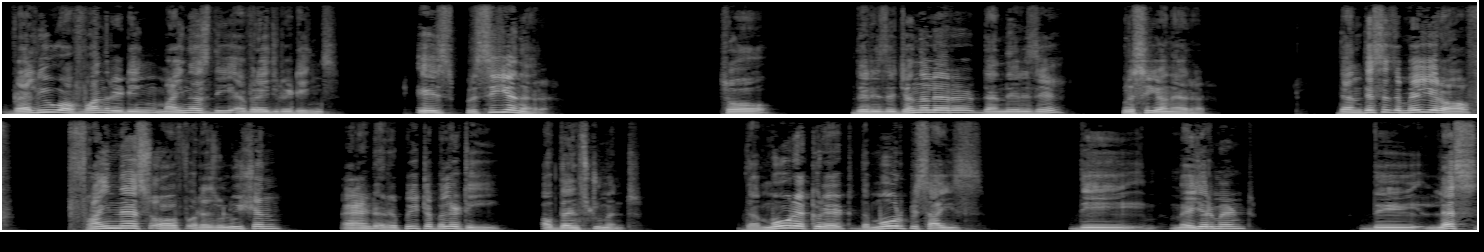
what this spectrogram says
value of one reading minus the average readings is precision error. So there is a general error, then there is a precision error. Then this is a measure of fineness of resolution and repeatability of the instrument. The more accurate, the more precise the measurement, the less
